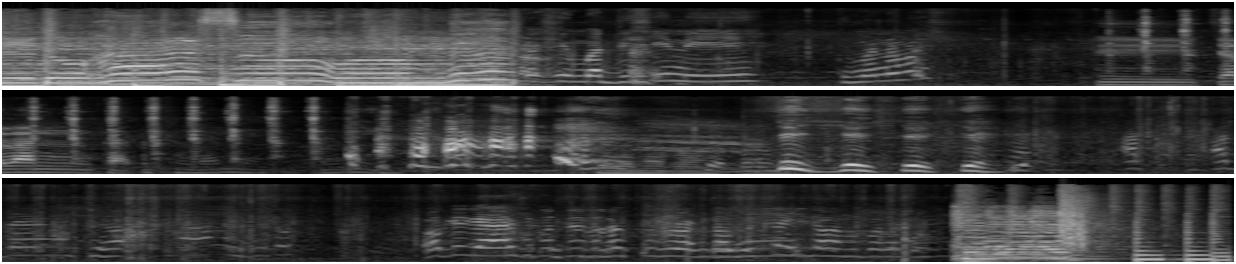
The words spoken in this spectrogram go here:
berdoa suami Tersimpan di sini. Di mana mas? Di jalan kak ye ye ye ye. Ada yang gitu? oke guys ikuti terus tujuan kami. jangan lupa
